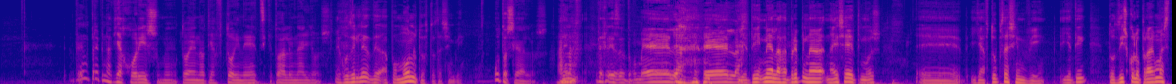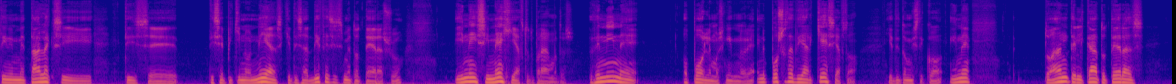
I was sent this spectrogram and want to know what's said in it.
Δεν πρέπει να διαχωρίσουμε το ένα ότι αυτό είναι έτσι και το άλλο είναι αλλιώς. Εγώ δεν λέω, δε- από μόνο του αυτό θα συμβεί. Ούτως ή άλλως. Δεν- Αλλά δεν χρειάζεται να το πούμε. Έλα, έλα. Γιατί, ναι, αλλά θα πρέπει να, να είσαι έτοιμος ε, για αυτό που θα συμβεί. Γιατί το δύσκολο πράγμα στην μετάλλαξη της, ε, της επικοινωνίας και της αντίθεσης με το τέρα σου είναι η συνέχεια αυτού του πράγματος. Δεν είναι ο πόλεμος εκείνη την ώρα, είναι πόσο θα διαρκέσει αυτό. Γιατί το μυστικό είναι το αν τελικά το τέρας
